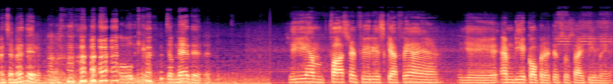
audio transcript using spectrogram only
अच्छा मैं दे रहा हूँ? ओके तो मैं दे दे ये हम फास्ट एंड फ्यूरियस कैफ़े आए हैं। ये M D A cooperative society में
